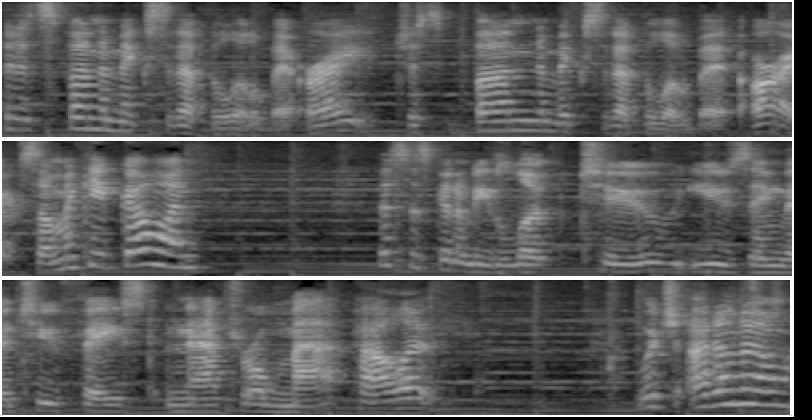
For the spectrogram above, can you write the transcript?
But it's fun to mix it up a little bit, right? Just fun to mix it up a little bit. All right, so I'm gonna keep going. This is gonna be look two using the Too Faced Natural Matte Palette, which I don't know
